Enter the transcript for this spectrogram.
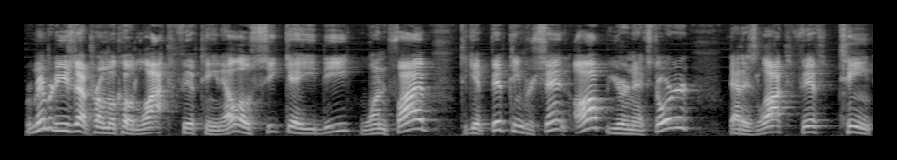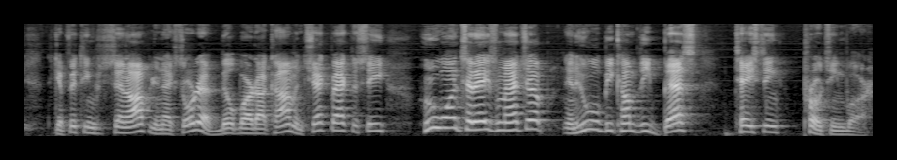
Remember to use that promo code LOCKED15, L O C K E D 1 5, to get 15% off your next order. That is LOCKED15 to get 15% off your next order at builtbar.com and check back to see who won today's matchup and who will become the best tasting protein bar.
